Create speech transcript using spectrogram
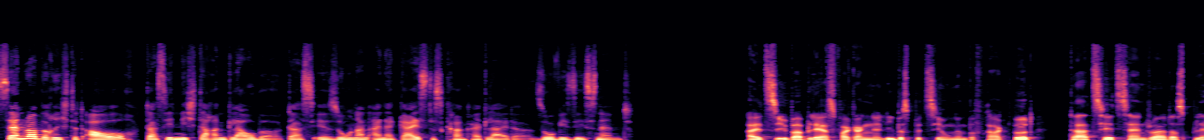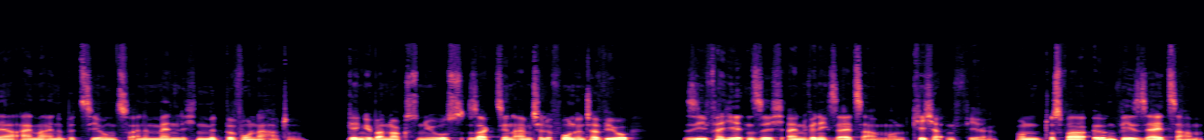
Sandra berichtet auch, dass sie nicht daran glaube, dass ihr Sohn an einer Geisteskrankheit leide, so wie sie es nennt. Als sie über Blairs vergangene Liebesbeziehungen befragt wird, da erzählt Sandra, dass Blair einmal eine Beziehung zu einem männlichen Mitbewohner hatte. Gegenüber Knox News sagt sie in einem Telefoninterview, Sie verhielten sich ein wenig seltsam und kicherten viel. Und es war irgendwie seltsam.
